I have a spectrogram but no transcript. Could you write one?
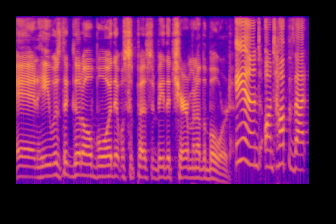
And he was the good old boy that was supposed to be the chairman of the board. And on top of that,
